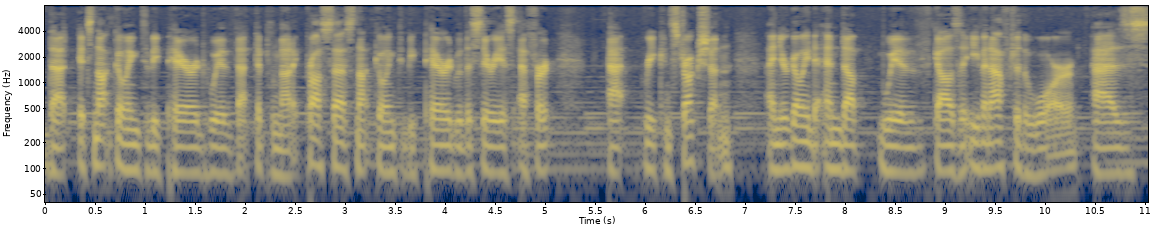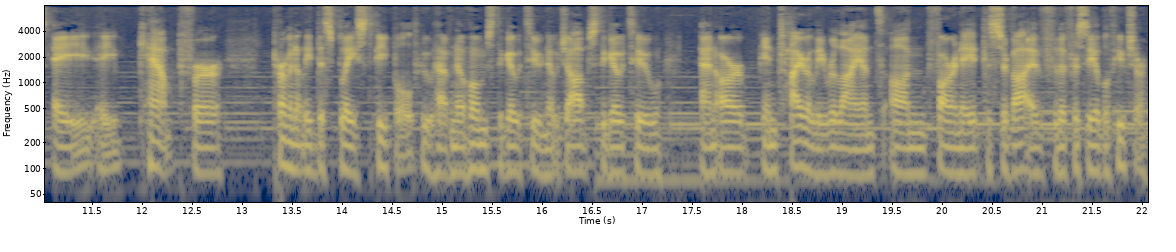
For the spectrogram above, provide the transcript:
that it's not going to be paired with that diplomatic process, not going to be paired with a serious effort at reconstruction. And you're going to end up with Gaza, even after the war, as a, a camp for permanently displaced people who have no homes to go to, no jobs to go to, and are entirely reliant on foreign aid to survive for the foreseeable future.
